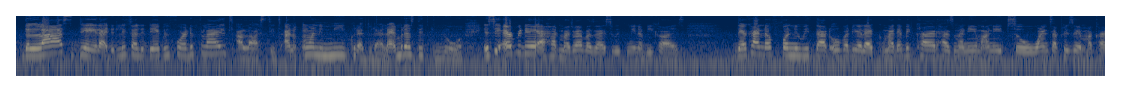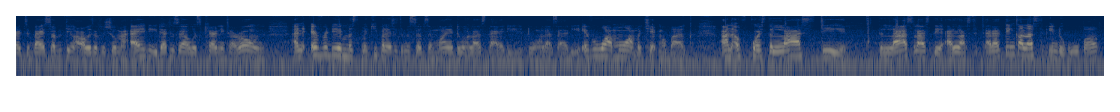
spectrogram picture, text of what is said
the last day like the literally the day before the flight i lost it. And only me could have do that. Like i just didn't know. You see every day i had my driver's license with me now because they're kind of funny with that over there. Like my debit card has my name on it. So once i present my card to buy something i always have to show my id that is why i was carrying it around. And every day must I keep on saying to myself say Maya don't lose the id don't lose the id every one more i'm check my bag. And of course the last day the last last day i lost it. And i think i lost it in the uber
